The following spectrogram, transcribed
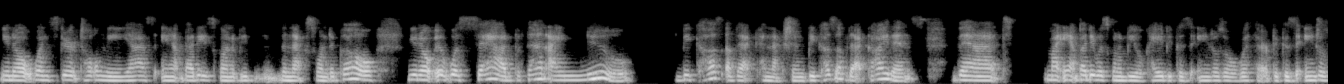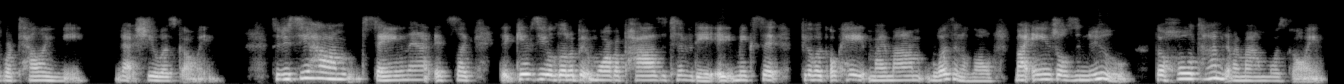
You know, when Spirit told me, yes, Aunt Betty's going to be the next one to go, you know, it was sad. But then I knew because of that connection, because of that guidance, that my Aunt Betty was going to be okay because the angels were with her, because the angels were telling me that she was going. So do you see how I'm saying that? It's like it gives you a little bit more of a positivity. It makes it feel like, okay, my mom wasn't alone. My angels knew the whole time that my mom was going.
